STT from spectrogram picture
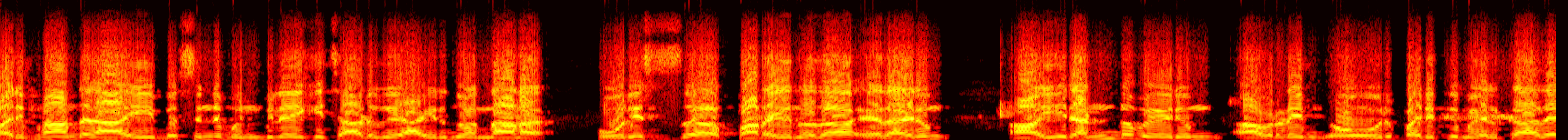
പരിഭ്രാന്തനായി ബസിന്റെ മുൻപിലേക്ക് ചാടുകയായിരുന്നു എന്നാണ് പോലീസ് പറയുന്നത്. ഏതായാലും ഈ രണ്ടുപേരും അവരുടെയും ഒരു പരിക്ക് മേൽക്കാതെ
